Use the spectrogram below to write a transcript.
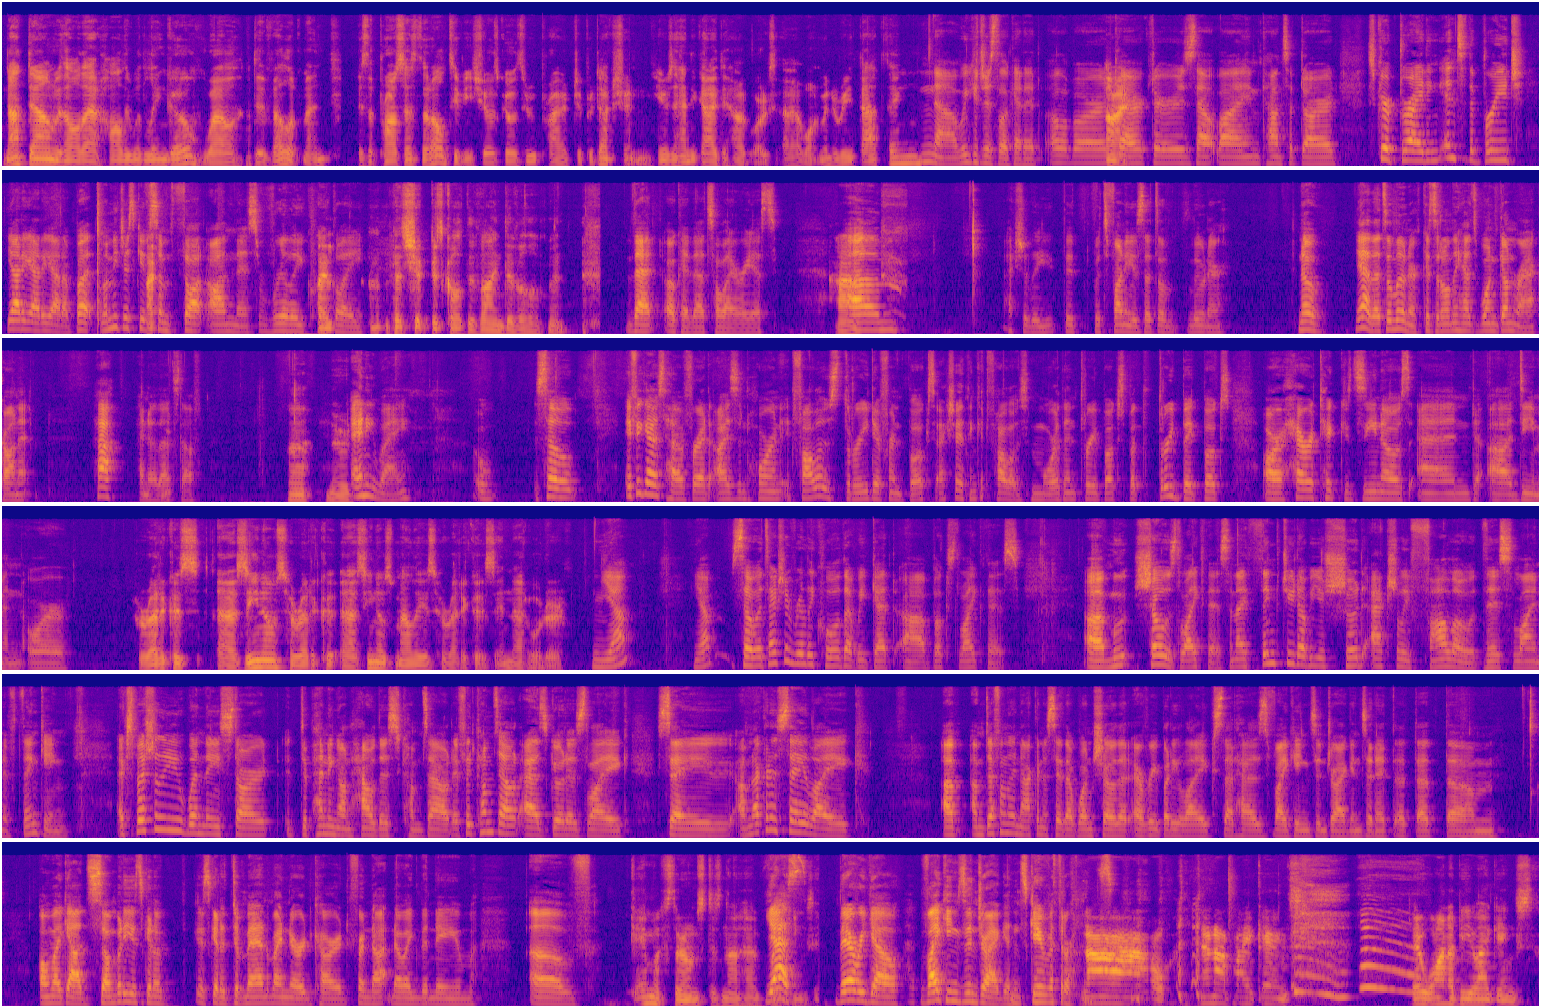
Not down with all that Hollywood lingo? Well, development is the process that all TV shows go through prior to production. Here's a handy guide to how it works. Uh, want me to read that thing? No, we could just look at it. All aboard, All right. characters, outline, concept art, script writing, into the breach, yada yada yada. But let me just give I- some thought on this really quickly. That ship is called Divine Development. That okay, that's hilarious. Ah, Um, actually, the, what's funny is that's a lunar. No, yeah, that's a lunar because it only has one gun rack on it. Ha! I know that stuff. ah, nerd. Anyway, oh, so if you guys have read Eisenhorn, it follows three different books. Actually, I think it follows more than three books, but the three big books are Heretic, Xenos, and uh, Demon, or Hereticus, uh, Xenos, Hereticus, uh, Xenos, Malleus, Hereticus, in that order. yeah, yep. So it's actually really cool that we get uh, books like this, uh, mo- shows like this, and I think GW should actually follow this line of thinking. especially when they start depending on how this comes out if it comes out as good as like say i'm not going to say like I'm I'm definitely not going to say that one show that everybody likes that has Vikings and dragons in it. That that um, oh my god, somebody is gonna is gonna demand my nerd card for not knowing the name of. Game of Thrones does not have Yes, Vikings. There we go. Vikings and dragons, Game of Thrones. No, they're not Vikings. They wannabe Vikings.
